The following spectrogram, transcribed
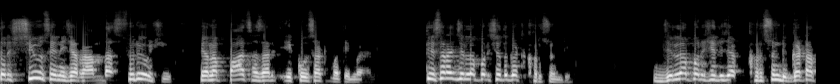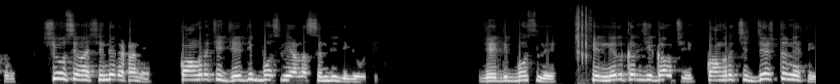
तर शिवसेनेच्या रामदास सूर्यवंशी यांना पाच हजार एकोणसाठ मते मिळाली. तिसरा जिल्हा परिषद गट खरसुंडी. जिल्हा परिषदेच्या खरसुंडी गटातून शिवसेना शिंदे गटाने काँग्रेसचे जयदीप भोसले यांना संधी दिली होती. जयदीप भोसले हे निलकरजी गावचे काँग्रेसचे ज्येष्ठ नेते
